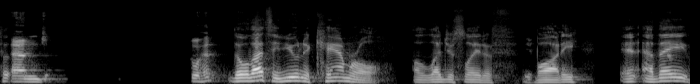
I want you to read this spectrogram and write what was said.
So, and go ahead. Though that's a unicameral a legislative yeah. body, and are they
